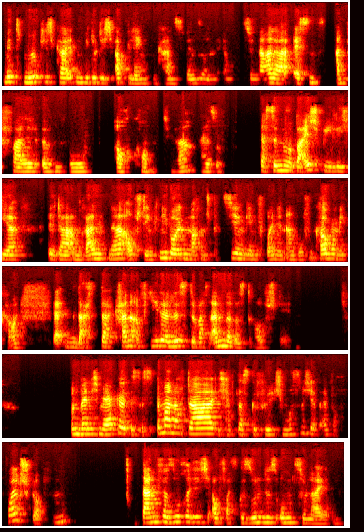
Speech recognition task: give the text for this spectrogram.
mit Möglichkeiten, wie du dich ablenken kannst, wenn so ein emotionaler Essensanfall irgendwo auch kommt. Ja? Also das sind nur Beispiele hier da am Rand, ne? aufstehen, Kniebeugen machen, spazieren gehen, Freundin anrufen, Kaugummi kauen. Das, da kann auf jeder Liste was anderes draufstehen. Und wenn ich merke, es ist immer noch da, ich habe das Gefühl, ich muss mich jetzt einfach vollstopfen, dann versuche ich auf was Gesundes umzuleiten.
